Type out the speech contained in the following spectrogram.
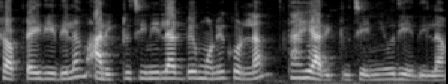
সবটাই দিয়ে দিলাম। আর একটু চিনি লাগবে মনে করলাম, তাই আর একটু চিনিও দিয়ে দিলাম।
